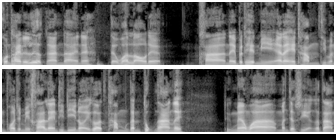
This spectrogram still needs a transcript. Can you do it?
คนไทยเนี่ยเลือกงานได้นะ แต่ว่าเราเนี่ยถ้าในประเทศมีอะไรให้ทำที่มันพอจะมีค่าแรงที่ดีหน่อยก็ทำกันทุกงานเลย ถึงแม้ว่ามันจะเสี่ยงก็ตาม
